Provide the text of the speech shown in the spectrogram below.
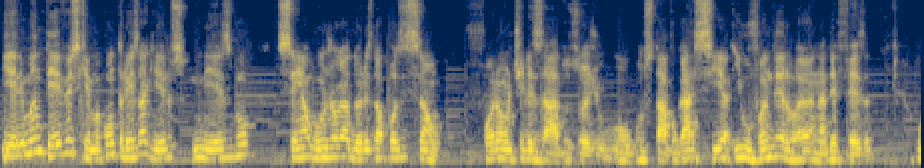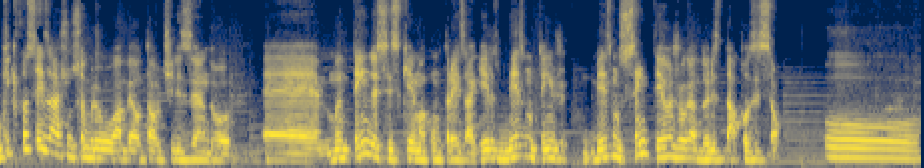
e ele manteve o esquema com três zagueiros, mesmo sem alguns jogadores da posição. Foram utilizados hoje o Gustavo Garcia e o Vanderlan na defesa. O que, que vocês acham sobre o Abel estar tá utilizando, é, mantendo esse esquema com três zagueiros, mesmo, tem, mesmo sem ter os jogadores da posição? O...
